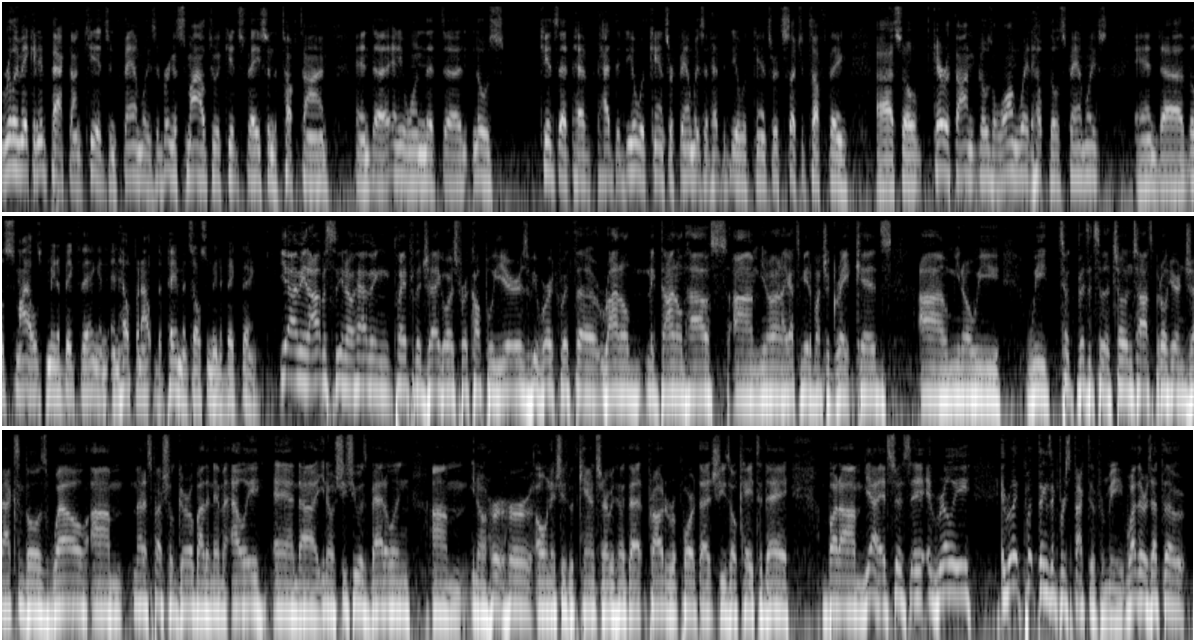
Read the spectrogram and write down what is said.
really make an impact on kids and families and bring a smile to a kid's face in a tough time. And uh, anyone that uh, knows kids that have had to deal with cancer, families that had to deal with cancer. It's such a tough thing. Uh, so Carathon goes a long way to help those families, and uh, those smiles mean a big thing, and, and helping out with the payments also mean a big thing. Yeah, I mean, obviously, you know, having played for the Jaguars for a couple years, we worked with uh, Ronald McDonald House, um, you know, and I got to meet a bunch of great kids. Um, you know, we we took visits to the Children's Hospital here in Jacksonville as well. Um, met a special girl by the name of Ellie, and uh, you know, she she was battling, um, you know, her her own issues with cancer and everything like that. Proud to report that she's okay today. But um, yeah, it's just it, it really it really put things in perspective for me. Whether it's at the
